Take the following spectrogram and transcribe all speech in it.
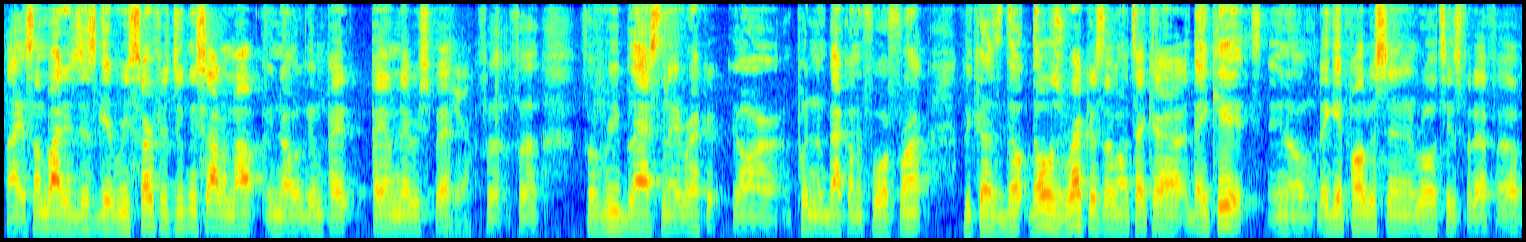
Like somebody just get resurfaced, you can shout them out. You know, give them pay, pay them their respect Yeah. for for for reblasting their record or putting them back on the forefront because th- those records are gonna take care of their kids. You know, they get publishing and royalties for that forever.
